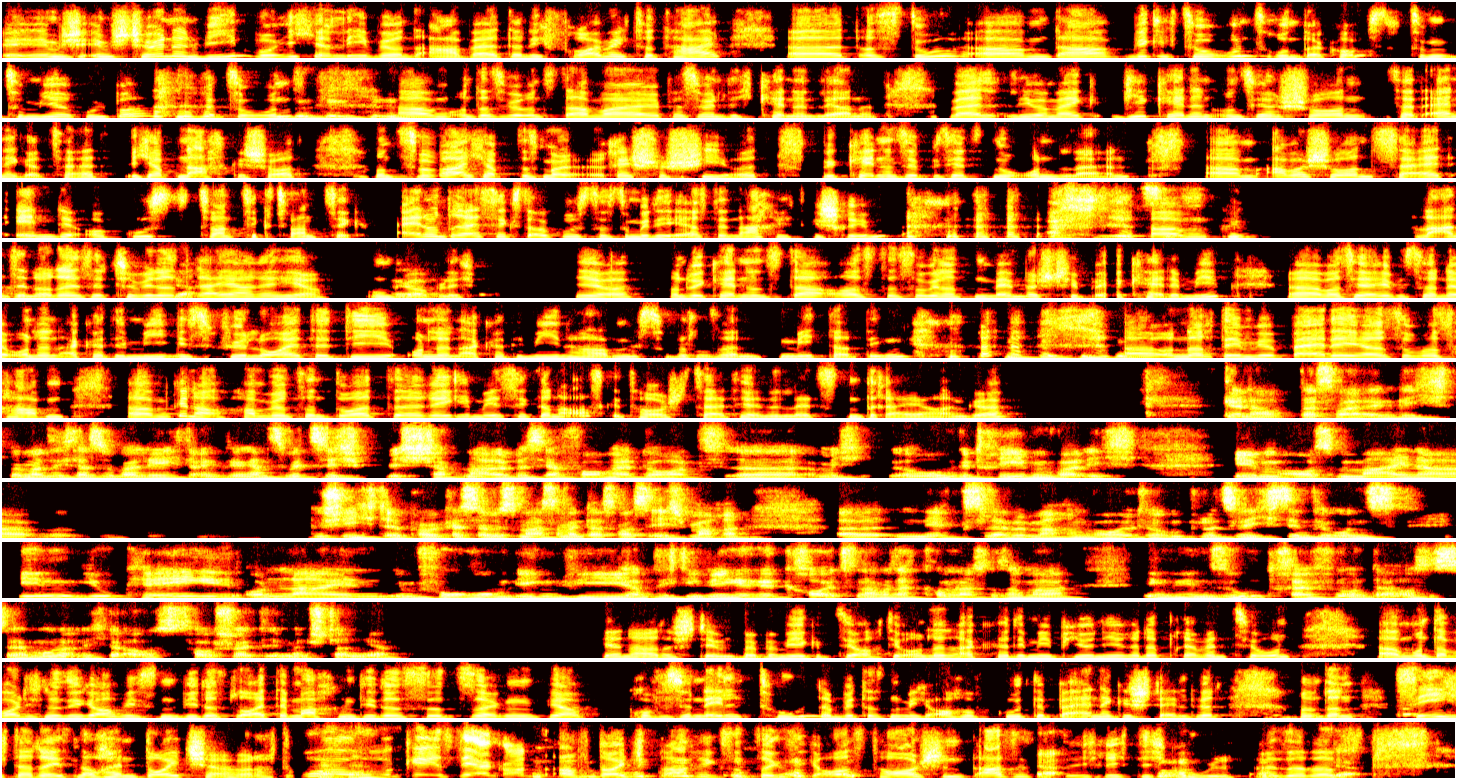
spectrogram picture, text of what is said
Im, Im, schönen Wien, wo ich ja lebe und arbeite. Und ich freue mich total, äh, dass du ähm, da wirklich zu uns runterkommst, zu, zu mir rüber, zu uns, ähm, und dass wir uns da mal persönlich kennenlernen. Weil, lieber Mike, wir kennen uns ja schon seit einiger Zeit. Ich habe nachgeschaut. Und zwar, ich habe das mal recherchiert. Wir kennen uns ja bis jetzt nur online, ähm, aber schon seit Ende August 2020. 31. August hast du mir die erste Nachricht geschrieben. Ach, Wahnsinn, oder? Ist jetzt schon wieder ja. drei Jahre her. Unglaublich. Ja. Ja, und wir kennen uns da aus der sogenannten Membership Academy, äh, was ja eben so eine Online-Akademie ist für Leute, die Online-Akademien haben. Ist so ein bisschen so ein Meta-Ding. äh, und nachdem wir beide ja sowas haben, ähm, genau, haben wir uns dann dort äh, regelmäßig dann ausgetauscht seither in den letzten drei Jahren, gell? Genau, das war eigentlich, wenn man sich das überlegt, eigentlich ganz witzig. Ich habe ein halbes Jahr vorher dort äh, mich rumgetrieben, weil ich eben aus meiner äh, Geschichte, Project Service Mastermind, das, was ich mache, äh, Next Level machen wollte. Und plötzlich sind wir uns in UK online im Forum irgendwie, haben sich die Wege gekreuzt und haben gesagt, komm, lass uns doch mal irgendwie einen Zoom treffen. Und daraus ist der monatliche Austausch seitdem entstanden, ja. Genau, das stimmt. Weil bei mir gibt's ja auch die Online-Akademie Pioniere der Prävention. Ähm, und da wollte ich natürlich auch wissen, wie das Leute machen, die das sozusagen ja professionell tun, damit das nämlich auch auf gute Beine gestellt wird. Und dann sehe ich da, da ist noch ein Deutscher. Und dachte, wow, okay, sehr gut, auf deutschsprachig sozusagen sich austauschen. Das ist ja. natürlich richtig cool. Also das, ja.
